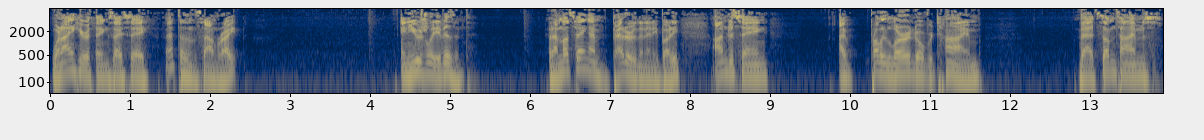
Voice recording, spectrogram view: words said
When I hear things, I say, that doesn't sound right. And usually it isn't. And I'm not saying I'm better than anybody. I'm just saying I've probably learned over time that sometimes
